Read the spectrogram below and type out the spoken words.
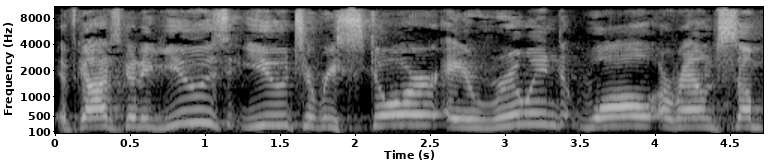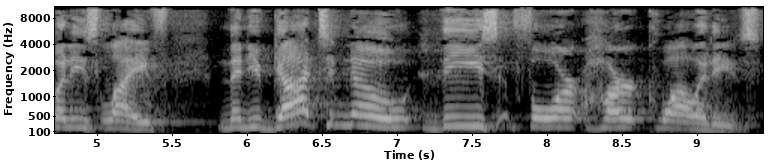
if God's going to use you to restore a ruined wall around somebody's life, then you've got to know these four heart qualities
